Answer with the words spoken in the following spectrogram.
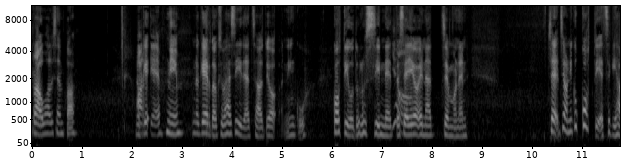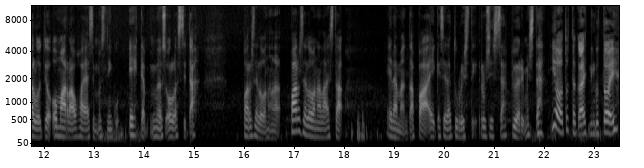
rauhallisempaa no, arkea. Ke- niin. no kertooko se vähän siitä, että sä oot jo niin kuin, kotiutunut sinne, että Joo. se ei ole enää semmoinen... Se, se on niinku koti, että säkin haluat jo omaa rauhaa ja semmoista niinku ehkä myös olla sitä Barcelona, barcelonalaista elämäntapaa, eikä siellä turistirysissa pyörimistä. Joo, totta kai niin kuin toi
